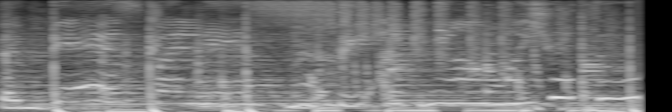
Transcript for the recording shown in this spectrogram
это бесполезно. Ты обнял мою душу.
